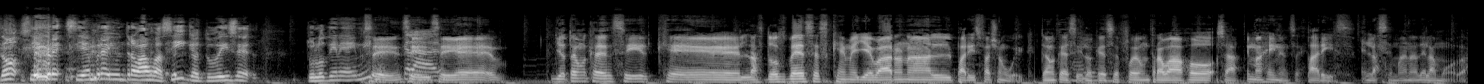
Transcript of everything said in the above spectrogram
No, siempre, siempre hay un trabajo así que tú dices, tú lo tienes ahí mismo. Sí, Claro. sí, sí. eh, yo tengo que decir que las dos veces que me llevaron al Paris Fashion Week, tengo que decirlo, que ese fue un trabajo, o sea, imagínense, París, en la semana de la moda.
